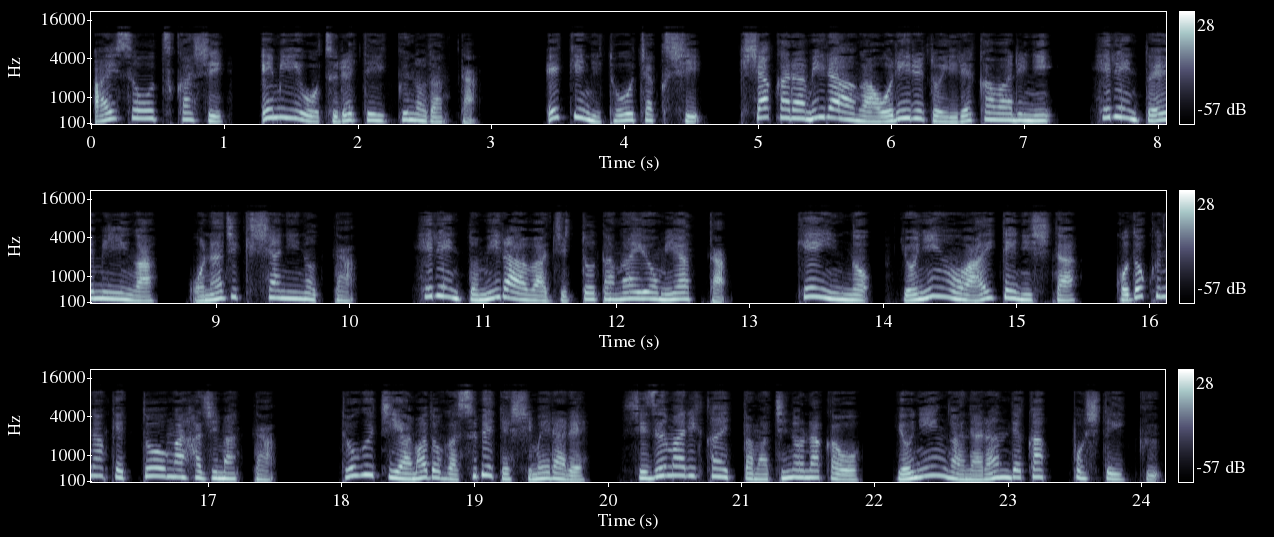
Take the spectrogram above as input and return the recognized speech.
愛想を尽かし、エミーを連れて行くのだった。駅に到着し、汽車からミラーが降りると入れ替わりに、ヘレンとエミーが同じ汽車に乗った。ヘレンとミラーはじっと互いを見合った。ケインの4人を相手にした孤独な決闘が始まった。戸口や窓がすべて閉められ、静まり返った街の中を4人が並んでカッ歩していく。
